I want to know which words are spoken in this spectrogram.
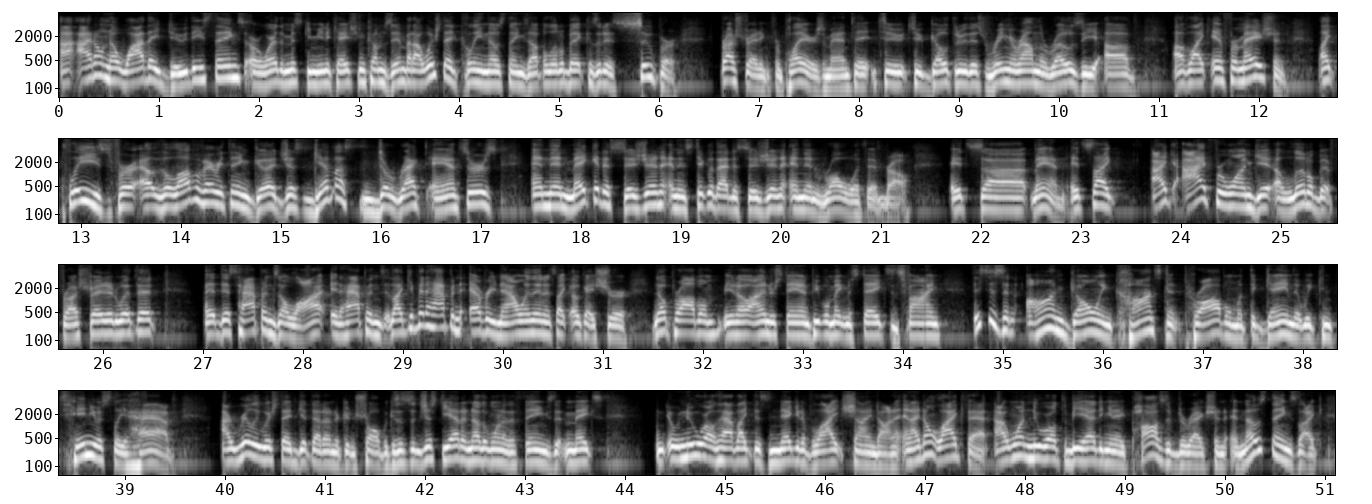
I, I don't know why they do these things or where the miscommunication comes in, but I wish they'd clean those things up a little bit because it is super frustrating for players, man, to to to go through this ring around the rosy of of like information. Like, please, for uh, the love of everything good, just give us direct answers and then make a decision and then stick with that decision and then roll with it, bro. It's uh, man, it's like I I for one get a little bit frustrated with it. Uh, This happens a lot. It happens like if it happened every now and then, it's like okay, sure, no problem. You know, I understand people make mistakes. It's fine. This is an ongoing, constant problem with the game that we continuously have. I really wish they'd get that under control because is just yet another one of the things that makes New World have like this negative light shined on it. And I don't like that. I want New World to be heading in a positive direction. And those things like,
